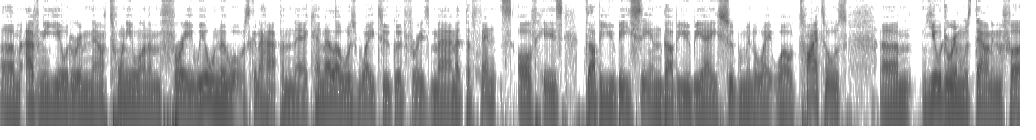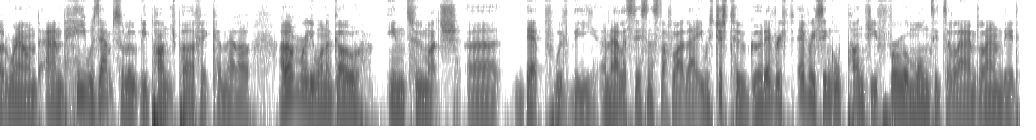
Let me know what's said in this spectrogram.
Um, Avni Yildirim now 21 and 3. We all knew what was going to happen there. Canelo was way too good for his man. A defense of his WBC and WBA super middleweight world titles. Um, Yildirim was down in the third round and he was absolutely punch perfect, Canelo. I don't really want to go in too much uh, depth with the analysis and stuff like that. He was just too good. Every every single punch he threw and wanted to land landed.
